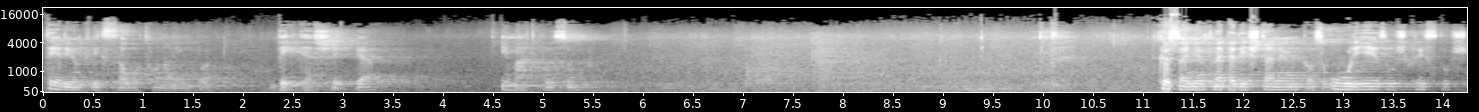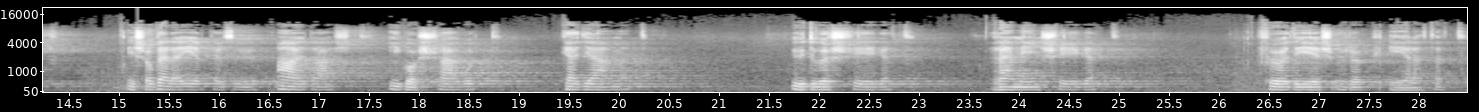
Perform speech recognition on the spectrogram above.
térjünk vissza otthonainkba békességgel. Imádkozzunk! Köszönjük neked, Istenünk, az Úr Jézus Krisztust, és a vele érkező áldást, igazságot, kegyelmet, üdvösséget, reménységet, földi és örök életet.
